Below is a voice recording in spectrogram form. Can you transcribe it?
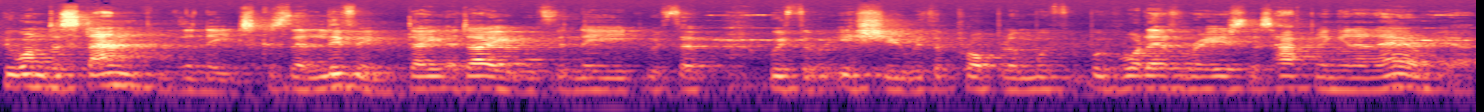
who understand the needs because they're living day to day with the need, with the with the issue, with the problem, with, with whatever it is that's happening in an area,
